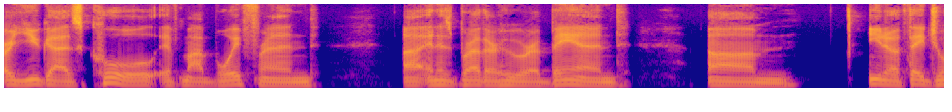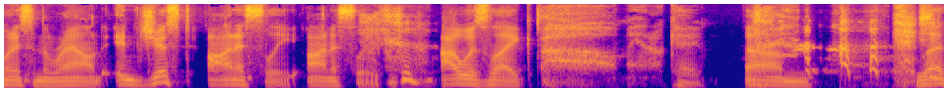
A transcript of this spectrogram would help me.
are you guys cool if my boyfriend uh, and his brother, who are a band, um, you know, if they join us in the round? And just honestly, honestly, I was like, Oh, man, okay. Um, She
